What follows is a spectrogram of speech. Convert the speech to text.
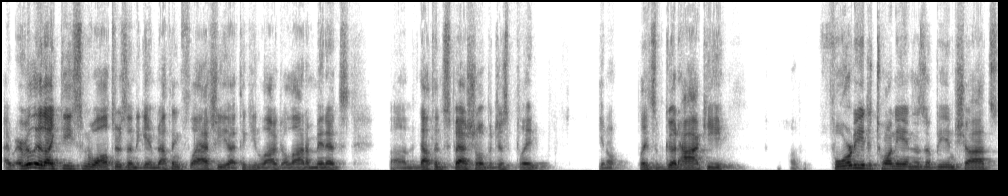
I really liked Easton Walters in the game. Nothing flashy. I think he logged a lot of minutes. Um, nothing special, but just played, you know, played some good hockey. Forty to twenty ends up being shots.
